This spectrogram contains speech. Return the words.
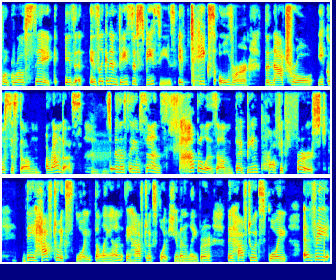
for growth's sake is is like an invasive species. It takes over the natural ecosystem around us. Mm-hmm. So in the same sense, capitalism by being profit first, they have to exploit the land, they have to exploit human labor, they have to exploit every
